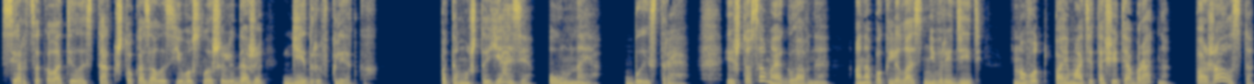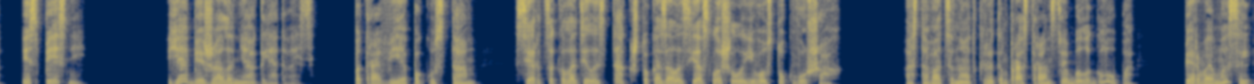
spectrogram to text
сердце колотилось так, что, казалось, его слышали даже гидры в клетках. Потому что Язя умная, быстрая. И что самое главное, она поклялась не вредить, но вот поймать и тащить обратно — пожалуйста, из песней. Я бежала, не оглядываясь. По траве, по кустам. Сердце колотилось так, что, казалось, я слышала его стук в ушах. Оставаться на открытом пространстве было глупо. Первая мысль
